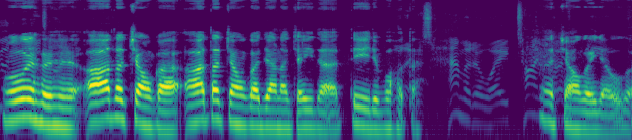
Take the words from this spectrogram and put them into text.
ओए हो होए आधा तो चौंका आधा तो चौंका जाना चाहिए तेज बहुत है। चौंका ही जाऊँगा।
